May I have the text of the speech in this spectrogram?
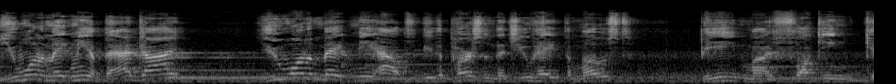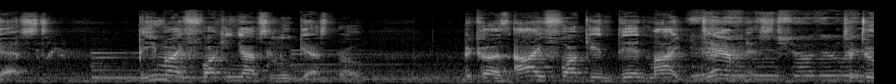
You want to make me a bad guy? You want to make me out to be the person that you hate the most? Be my fucking guest. Be my fucking absolute guest, bro. Because I fucking did my damnedest to do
